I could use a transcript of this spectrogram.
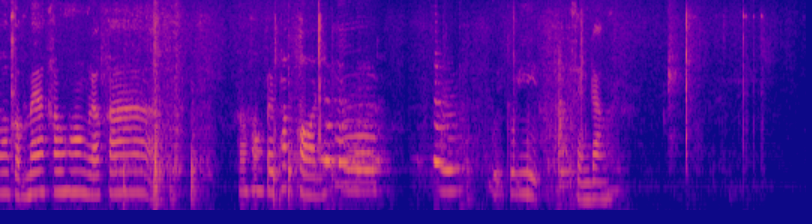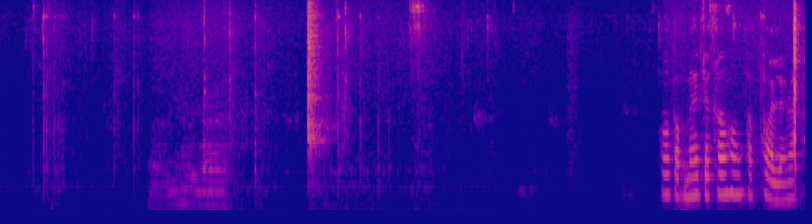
พ่อกับแม่เข้าห้องแล้วค่ะ เข้าห้องไปพักผ่อนนะคะอุ้ยเก้าอี้เสียงดังพ่อกับแม่จะเข้าห้องพักผ่อนแล้วนะค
